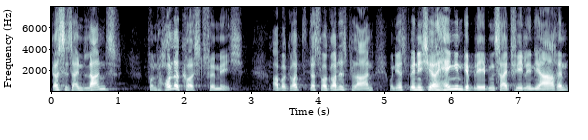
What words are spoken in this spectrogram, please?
Das ist ein Land von Holocaust für mich. Aber Gott, das war Gottes Plan. Und jetzt bin ich hier hängen geblieben seit vielen Jahren.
